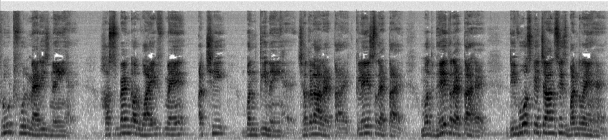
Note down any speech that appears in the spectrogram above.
फ्रूटफुल मैरिज नहीं है। हस्बैंड और वाइफ में अच्छी बनती नहीं है, झगड़ा रहता है, क्लेश रहता है, मतभेद रहता है डिवोर्स के चांसेस बन रहे हैं।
